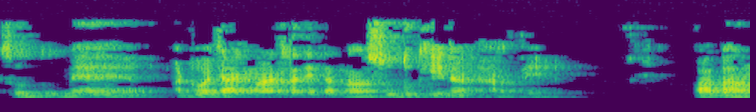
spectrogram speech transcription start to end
සුදු මේ අටුවාචාර්ය වහන්සේලා දෙන්නා සුදු කියන අර්ථය. පබං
